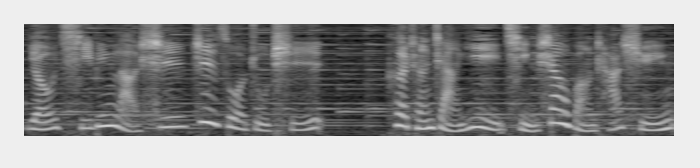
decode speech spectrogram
由齐兵老师制作主持，课程讲义请上网查询，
